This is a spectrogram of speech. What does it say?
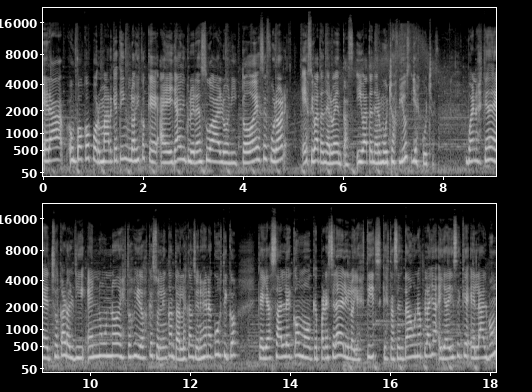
era un poco por marketing lógico que a ella incluir en su álbum y todo ese furor, eso iba a tener ventas, iba a tener muchos views y escuchas. Bueno, es que de hecho Carol G en uno de estos videos que suelen cantar las canciones en acústico, que ella sale como que parece la de Lilo y Stitch, que está sentada en una playa, ella dice que el álbum,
